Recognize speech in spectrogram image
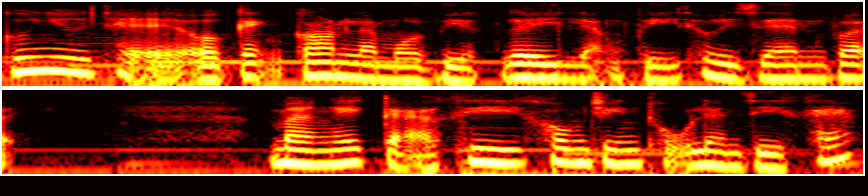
Cứ như thể ở cạnh con là một việc gây lãng phí thời gian vậy. Mà ngay cả khi không tranh thủ làm gì khác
